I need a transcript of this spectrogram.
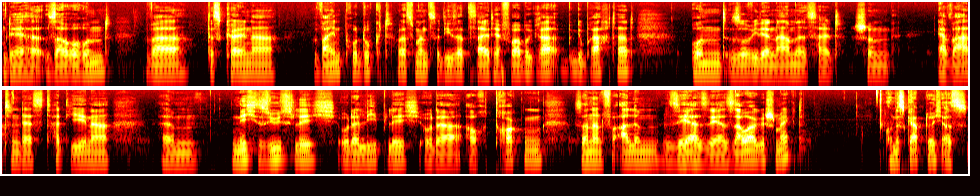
Der saure Hund war das Kölner Weinprodukt, was man zu dieser Zeit hervorgebracht hat. Und so wie der Name es halt schon erwarten lässt, hat jener ähm, nicht süßlich oder lieblich oder auch trocken, sondern vor allem sehr, sehr sauer geschmeckt. Und es gab durchaus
